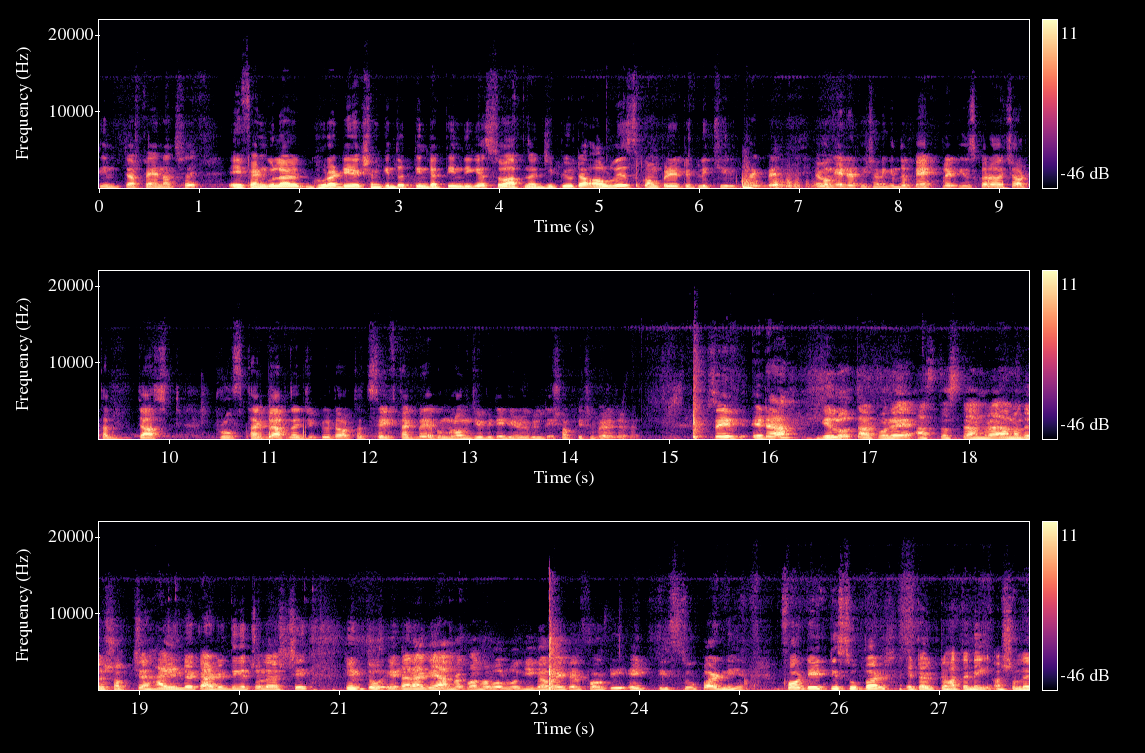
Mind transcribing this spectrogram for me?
তিনটা ফ্যান আছে। এই ফ্যানগুলোর ঘোরার ডিরেকশন কিন্তু তিনটা, তিন দিকে। সো আপনার জিপিউটা অলওয়েজ কম্পারেটিভলি চিল থাকবে এবং এটার পিছনে কিন্তু ব্যাক প্লেট ইউজ করা হয়েছে। অর্থাৎ জাস্ট প্রুফ থাকবে আপনার জিপিউটা অর্থাৎ সেফ থাকবে এবং লংজিভিটি ডিউরেবিলিটি সব কিছু বেড়ে যাবে। সেভ এটা গেল। তারপরে আস্তে আস্তে আমরা আমাদের সবচেয়ে হাই এন্ডের কার্ডের দিকে চলে আসছি। কিন্তু এটার আগে আমরা কথা বলব গিগাবাইটের ফর্টি এইটটি সুপার নিয়ে। ফর্টি এইটটি সুপার এটা একটু হাতে নেই। আসলে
